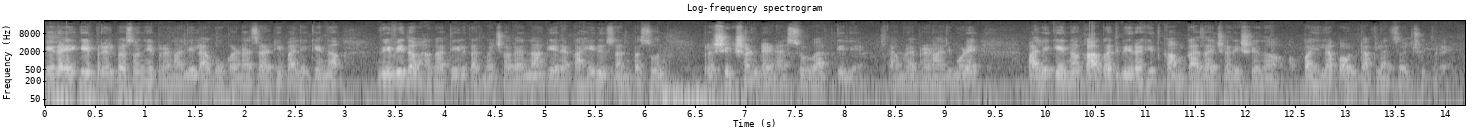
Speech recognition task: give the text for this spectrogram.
येत्या एक एप्रिलपासून ही प्रणाली लागू करण्यासाठी पालिकेनं विविध भागातील कर्मचाऱ्यांना गेल्या काही दिवसांपासून प्रशिक्षण देण्यास सुरुवात केली आहे. त्यामुळे प्रणालीमुळे पालिकेनं कागदविरहित कामकाजाच्या दिशेनं पहिलं पाऊल टाकल्याचं चित्र. आहे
